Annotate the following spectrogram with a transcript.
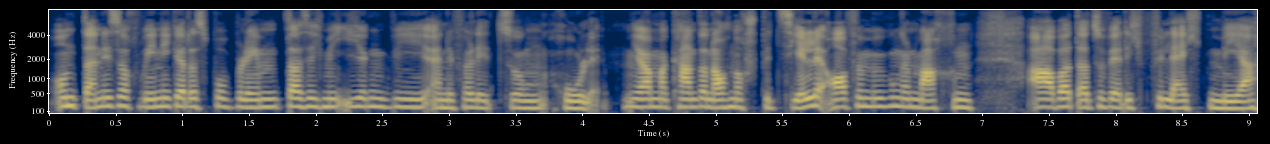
und dann ist auch weniger das Problem, dass ich mir irgendwie eine Verletzung hole. Ja, man kann dann auch noch spezielle Aufwärmübungen machen, aber dazu werde ich vielleicht mehr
